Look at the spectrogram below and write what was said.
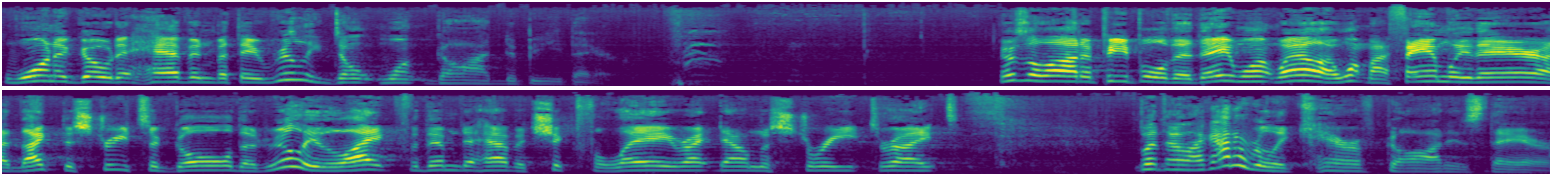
want to go to heaven, but they really don't want God to be there. There's a lot of people that they want, well, I want my family there. I'd like the streets of gold. I'd really like for them to have a Chick fil A right down the street, right? But they're like, I don't really care if God is there.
